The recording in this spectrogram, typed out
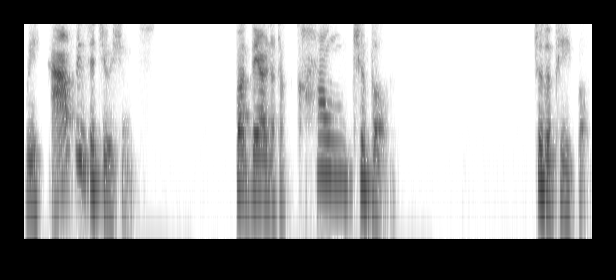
We have institutions, but they are not accountable to the people.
